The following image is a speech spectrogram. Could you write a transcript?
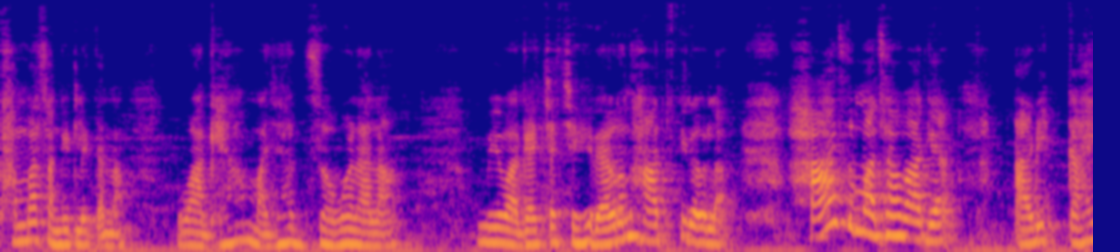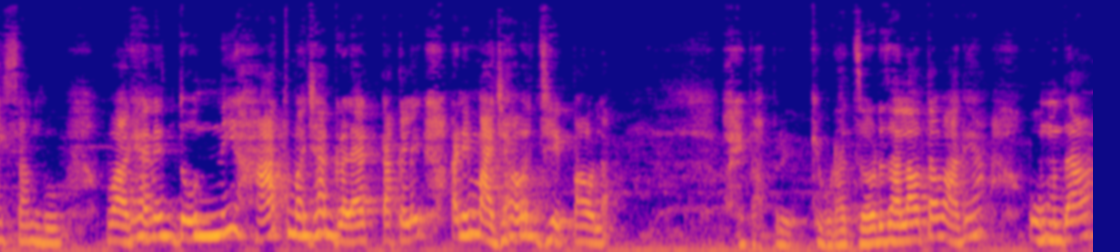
थांबा सांगितले त्यांना. वाघ्या माझ्या जवळ आला. मी वाघ्याच्या चेहऱ्यावरून हात फिरवला. हाच माझा वाघ्या. आणि काय सांगू? वाघ्याने दोन्ही हात माझ्या गळ्यात टाकले आणि माझ्यावर झेपावला अरे बापरे! केवढा जड झाला होता वाघ्या. उमदा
